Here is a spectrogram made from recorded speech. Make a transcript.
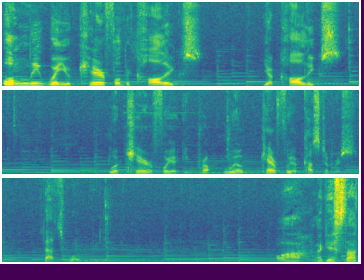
Only when you care for the colleagues, your colleagues will care for your will care for your customers. That's what we believe. Wow, I guess that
